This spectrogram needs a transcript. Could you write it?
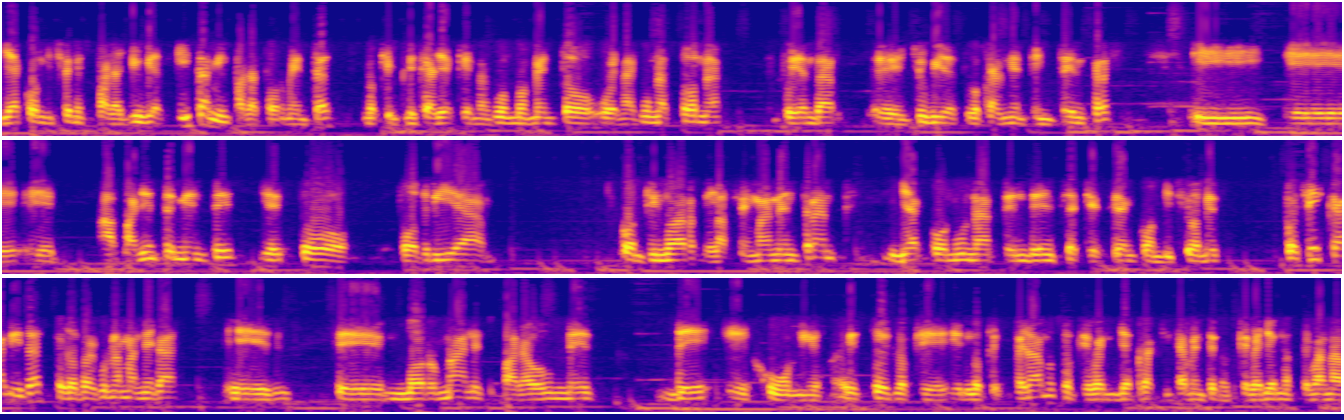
ya condiciones para lluvias y también para tormentas, lo que implicaría que en algún momento o en alguna zona se puedan dar eh, lluvias localmente intensas y eh, eh, aparentemente esto podría continuar la semana entrante, ya con una tendencia que sean condiciones, pues sí, cálidas, pero de alguna manera eh, normales para un mes de junio. Esto es lo que lo que esperamos, porque bueno, ya prácticamente nos queda ya una semana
